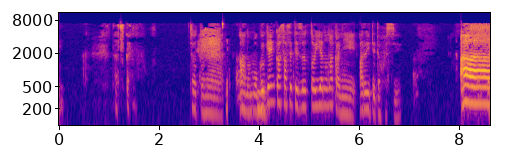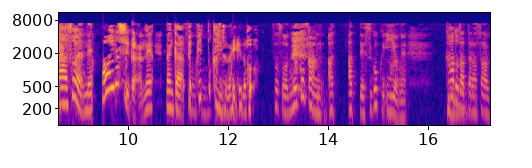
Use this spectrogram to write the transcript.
ん。確かに。ちょっとね、あの、もう具現化させてずっと家の中に歩いててほしい。あー、そうやね。可愛らしいからね。なんか、ペそうそうペット感じゃないけど。そうそう、猫感ああってすごくいいよね。カードだったらさ、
